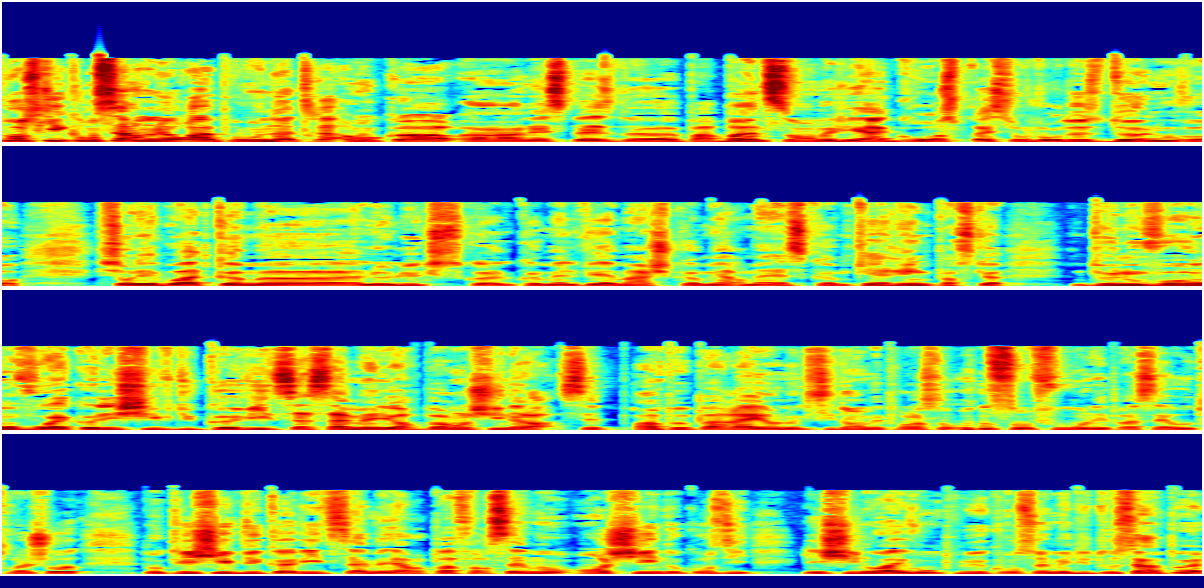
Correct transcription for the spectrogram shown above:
Pour ce qui concerne l'Europe, on notera encore un espèce de, pas bonne sang, mais j'ai la grosse pression vendeuse de nouveau sur les boîtes comme euh, le luxe, comme, LVMH, comme Hermès, comme Kering, parce que de nouveau, on voit que les chiffres du Covid, ça s'améliore pas en Chine. Alors c'est un peu pareil en Occident, mais pour l'instant, on s'en fout, on est passé à autre chose. Donc les chiffres du Covid s'améliorent pas forcément en Chine, donc on se dit les Chinois, ils vont plus consommer du tout. C'est un peu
